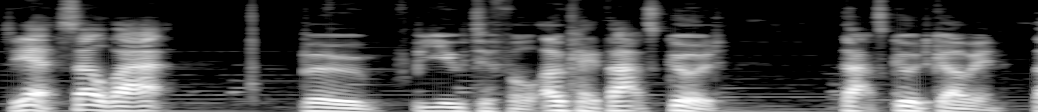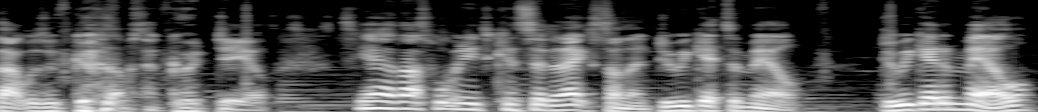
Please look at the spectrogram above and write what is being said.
So, yeah, sell that. Boom. Beautiful. Okay, that's good. That's good going. That was a good that was a good deal. So yeah, that's what we need to consider next time then. Do we get a mill? Do we get a mill?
